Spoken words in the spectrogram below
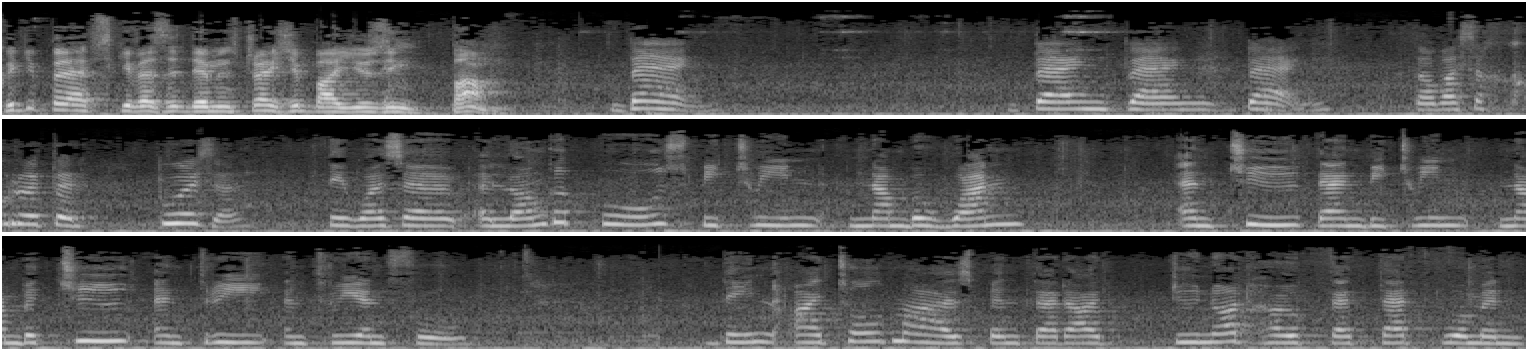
could you perhaps give us a demonstration by using bum? Bang. Bang, bang, bang. Daar was 'n groter pose. There was a, a longer pause between number 1 and 2 than between number 2 and 3 and 3 and 4. Then I told my husband that I do not hope that that woman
